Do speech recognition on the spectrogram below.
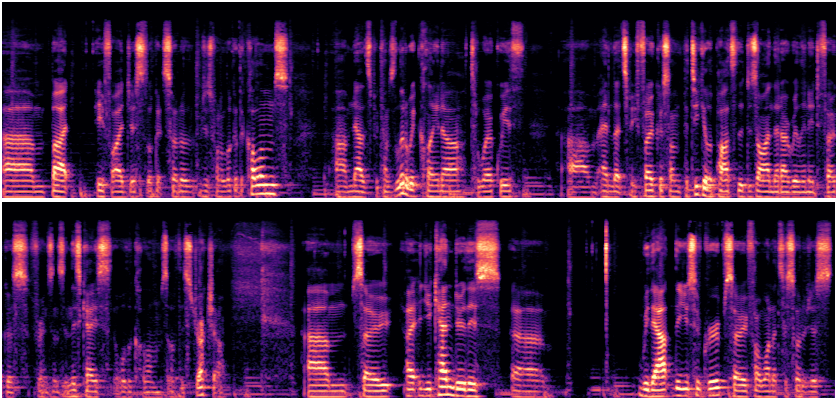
Um, but if I just look at sort of, just want to look at the columns, um, now this becomes a little bit cleaner to work with um, and lets me focus on particular parts of the design that I really need to focus. For instance, in this case, all the columns of the structure. Um, so uh, you can do this uh, without the use of groups. So if I wanted to sort of just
